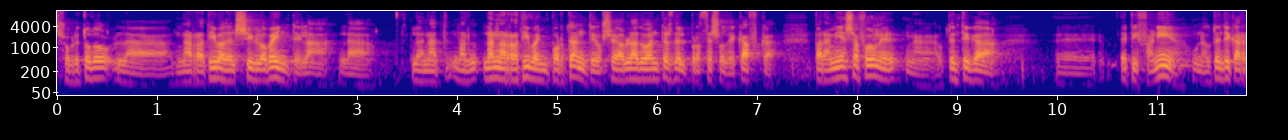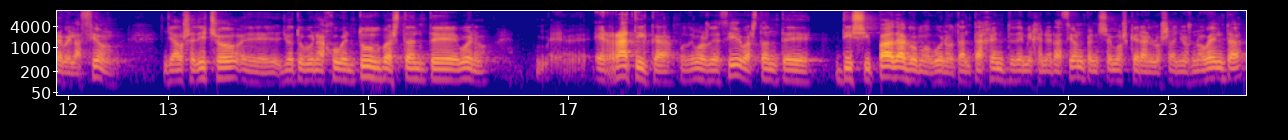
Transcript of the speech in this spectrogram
sobre todo la narrativa del siglo XX, la, la, narrativa importante, os he hablado antes del proceso de Kafka. Para mí esa fue una, auténtica eh, epifanía, una auténtica revelación. Ya os he dicho, eh, yo tuve una juventud bastante, bueno, eh, errática, podemos decir, bastante disipada, como bueno, tanta gente de mi generación, pensemos que eran los años 90,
